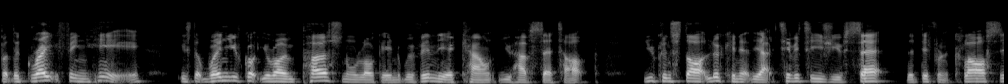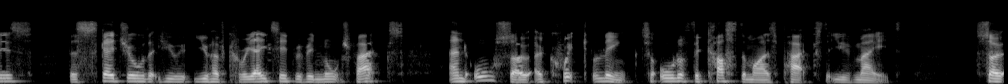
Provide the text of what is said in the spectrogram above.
But the great thing here is that when you've got your own personal login within the account you have set up, you can start looking at the activities you've set, the different classes, the schedule that you, you have created within launch packs, and also a quick link to all of the customized packs that you've made. So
